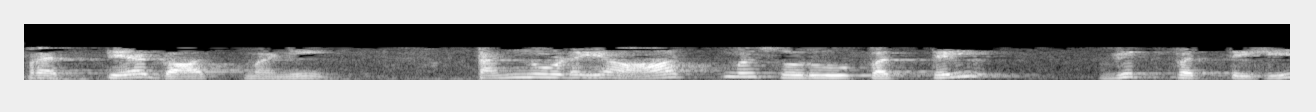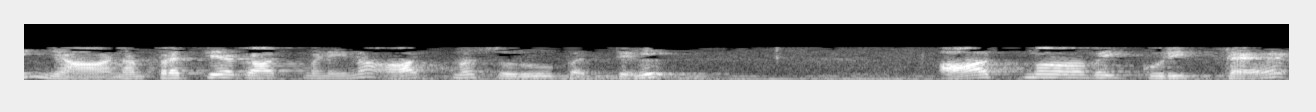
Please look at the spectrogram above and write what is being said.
பிரத்யகாத்மணி தன்னுடைய ஆத்மஸ்வரூபத்தில் வித்பத்திகி ஞானம். பிரத்யேகாத்மனின ஆத்மஸ்வரூபத்தில் ஆத்மாவை குறித்த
